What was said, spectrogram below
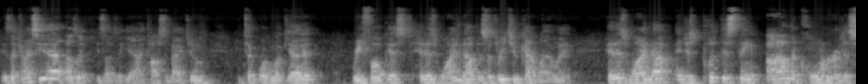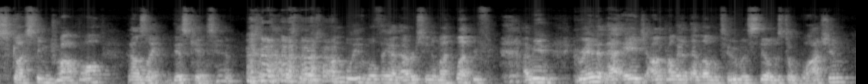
He's like, "Can I see that?" I was like, "He's I was like, yeah." I tossed it back to him. He took one look at it, refocused, hit his windup. It's a three-two count, by the way. Hit his windup and just put this thing on the corner, a disgusting drop ball. And I was like, this kid is him. I was like, that was the most unbelievable thing I've ever seen in my life. I mean, granted, at that age, I was probably at that level too, but still, just to watch him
